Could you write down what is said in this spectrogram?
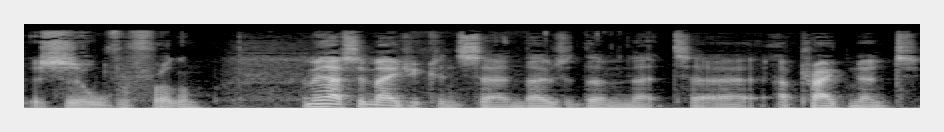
this is over for them. I mean, that's a major concern. Those of them that uh, are pregnant,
